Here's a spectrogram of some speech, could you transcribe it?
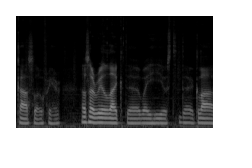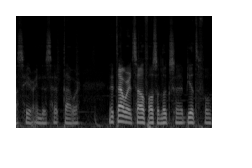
castle over here. Also, really like the way he used the glass here in this tower. The tower itself also looks beautiful.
